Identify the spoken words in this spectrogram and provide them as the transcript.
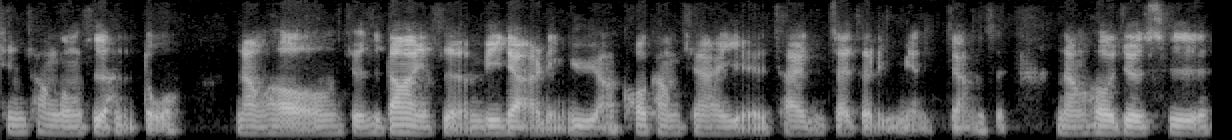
新创公司很多。然后就是，当然也是 NVIDIA 的领域啊，Qualcomm 现在也在在这里面这样子。然后就是，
